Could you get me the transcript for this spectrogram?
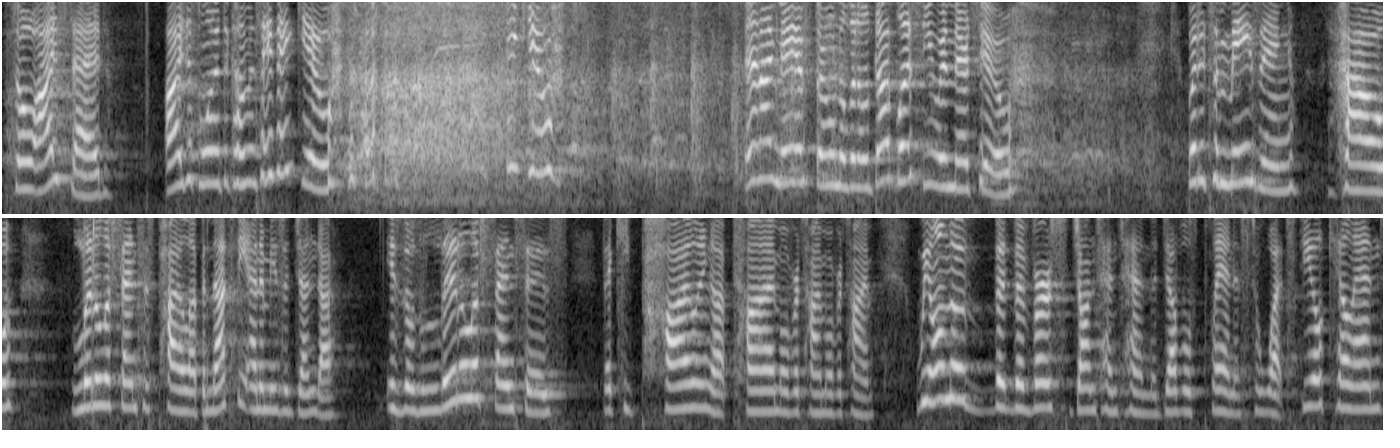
So I said, I just wanted to come and say thank you. thank you. And I may have thrown a little God bless you in there too. But it's amazing how little offenses pile up, and that's the enemy's agenda, is those little offenses that keep piling up time over time over time. We all know the, the verse, John 10 10, the devil's plan is to what? Steal, kill, end.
